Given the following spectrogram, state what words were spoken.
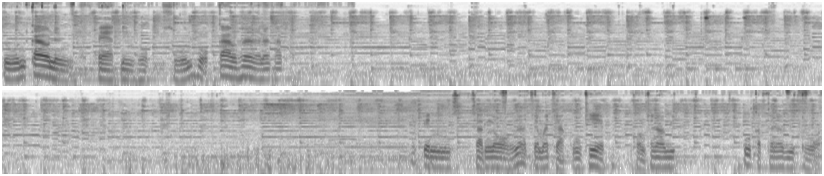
0918160695 นะครับ เป็นสันรองน่าจะมาจากกรุงเทพของธนาวิทย์คู่กับธนาวิทย์ทัวร์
